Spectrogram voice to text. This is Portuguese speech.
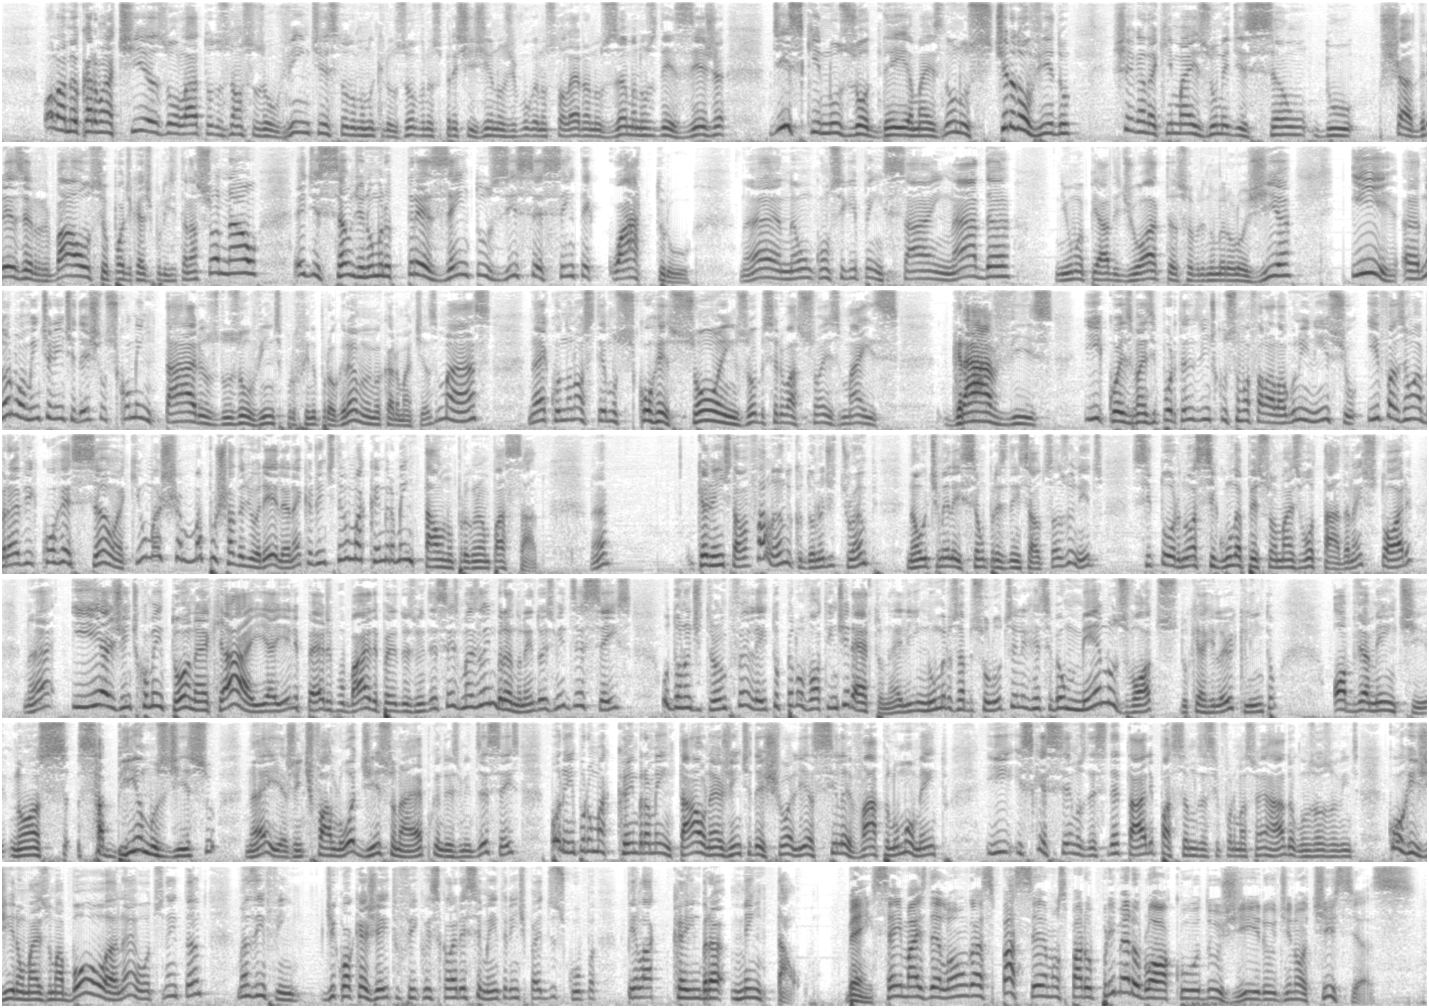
Olá, meu caro Matias, olá a todos os nossos ouvintes, todo mundo que nos ouve, nos prestigia, nos divulga, nos tolera, nos ama, nos deseja, diz que nos odeia, mas não nos tira do ouvido. Chegando aqui mais uma edição do Xadrez Herbal, seu podcast de política internacional, edição de número 364. Né? Não consegui pensar em nada, nenhuma piada idiota sobre numerologia. E uh, normalmente a gente deixa os comentários dos ouvintes para o fim do programa, meu caro Matias, mas né, quando nós temos correções, observações mais graves e coisas mais importantes, a gente costuma falar logo no início e fazer uma breve correção aqui, uma, uma puxada de orelha, né? Que a gente teve uma câmera mental no programa passado, né? Que a gente estava falando que o Donald Trump na última eleição presidencial dos Estados Unidos, se tornou a segunda pessoa mais votada na história, né? E a gente comentou, né, que ah, e aí ele perde pro Biden para 2016, mas lembrando, né, em 2016 o Donald Trump foi eleito pelo voto indireto, né? Ele em números absolutos ele recebeu menos votos do que a Hillary Clinton. Obviamente, nós sabíamos disso, né? E a gente falou disso na época, em 2016, porém, por uma cãibra mental, né? A gente deixou ali a se levar pelo momento e esquecemos desse detalhe, passamos essa informação errada. Alguns dos ouvintes corrigiram mais uma boa, né? Outros nem tanto. Mas enfim, de qualquer jeito, fica o esclarecimento. A gente pede desculpa pela cãibra mental. Bem, sem mais delongas, passemos para o primeiro bloco do Giro de Notícias.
